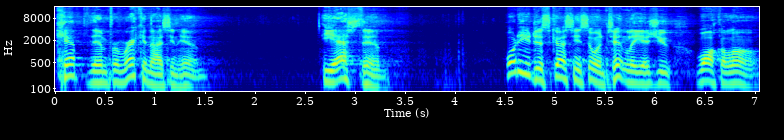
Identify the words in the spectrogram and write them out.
kept them from recognizing him. He asked them, What are you discussing so intently as you walk along?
